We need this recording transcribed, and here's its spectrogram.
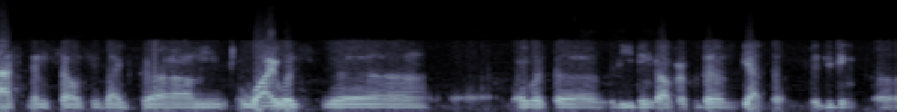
Ask themselves, is like, um, why was uh, it was the leading government, the yeah, the, the leading uh,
